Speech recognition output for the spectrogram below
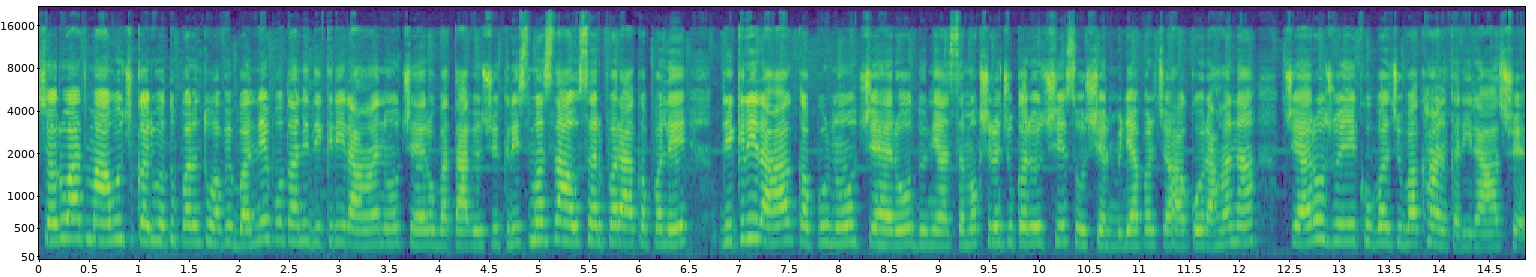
શરૂઆતમાં આવું જ કર્યું હતું, પરંતુ હવે બંને પોતાની દીકરી રાહાનો ચહેરો બતાવ્યો છે. ક્રિસમસના અવસર પર આ કપલે દીકરી રાહા કપૂરનો ચહેરો દુનિયા સમક્ષ રજૂ કર્યો છે. સોશિયલ મીડિયા પર ચાહકો રાહાના ચહેરો જોઈને ખૂબ જ વખાણ કરી રહ્યા છે.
